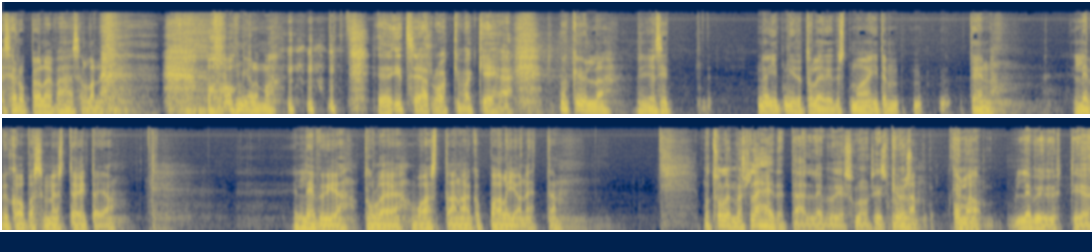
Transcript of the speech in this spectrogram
Se rupeaa olemaan vähän sellainen ongelma. itseään ruokkiva kehä. No kyllä. Ja sit, no it, niitä tulee tietysti, mä itse teen levykaupassa myös töitä ja levyjä tulee vastaan aika paljon, että mutta sulle myös lähetetään levyjä, sulla on siis kyllä, myös kyllä. oma levyyhtiö.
